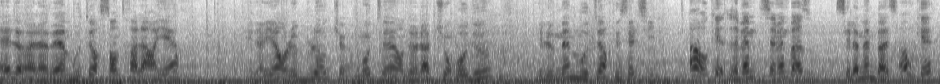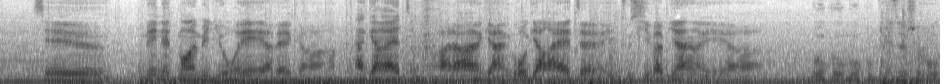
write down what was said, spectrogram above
Elle, elle avait un moteur central arrière. Et d'ailleurs, le bloc moteur de la Turbo 2 est le même moteur que celle-ci. Ah ok, la même, c'est la même base. C'est la même base. Ah ok. C'est euh, mais nettement amélioré avec un, Un Garrett. Voilà, un, un gros garrette euh, et tout ce qui va bien et euh, beaucoup, beaucoup plus de chevaux.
